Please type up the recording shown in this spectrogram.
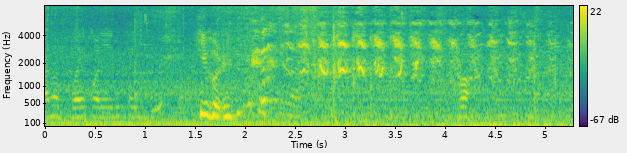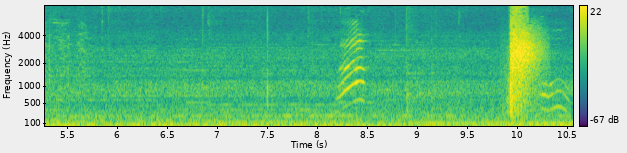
જાવ બા આનો ભય પડે એવી કઈ લો હા ઓહો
